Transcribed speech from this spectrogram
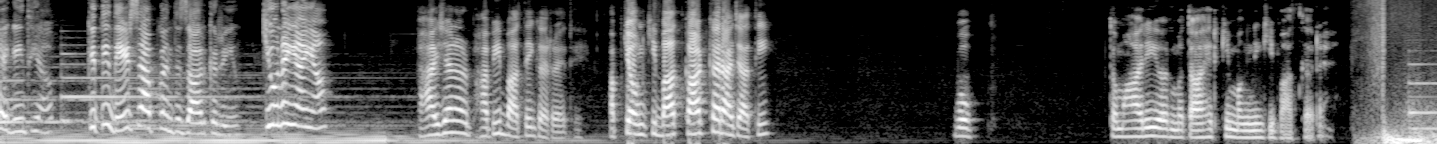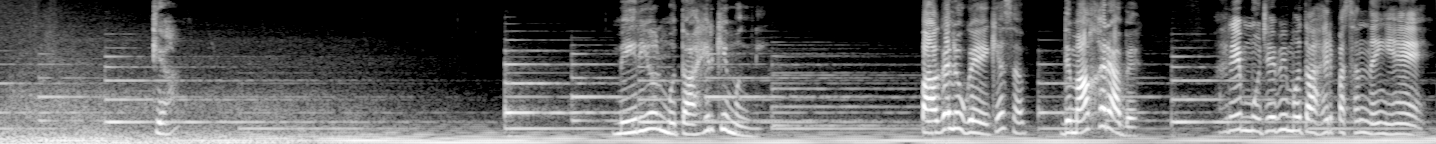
रह गई थी आप? कितनी देर से आपका इंतज़ार कर रही हूँ? क्यों नहीं आई आप? भाईजान और भाभी बातें कर रहे थे। अब क्या उनकी बात काट कर आ जाती? वो तुम्हारी और मुताहिर की मंगनी की बात कर रहे हैं। क्या? मेरी और मुताहिर की मंगनी? पागल हो गए हैं क्या सब? दिमाग खराब है। अरे मुझे भी मुताहिर पसंद नहीं है।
